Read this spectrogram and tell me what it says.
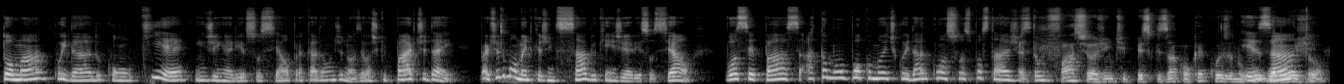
tomar cuidado com o que é engenharia social para cada um de nós. Eu acho que parte daí. A partir do momento que a gente sabe o que é engenharia social, você passa a tomar um pouco mais de cuidado com as suas postagens. É tão fácil a gente pesquisar qualquer coisa no exato, Google hoje.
